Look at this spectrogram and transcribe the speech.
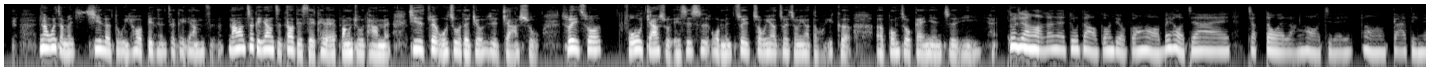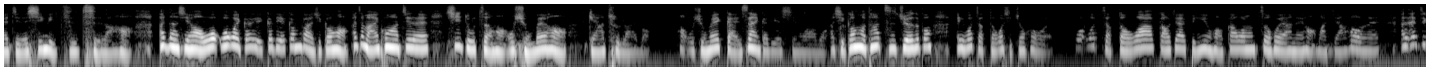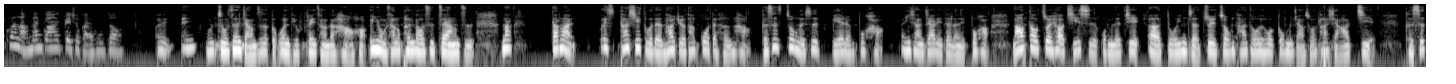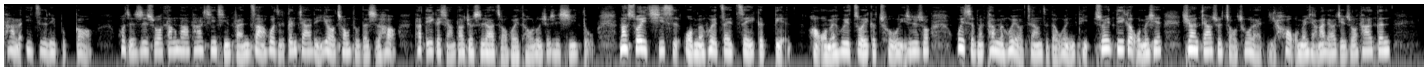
那为什么吸了毒以后变成这个样子？然后这个样子到底谁可以来帮助他们？其实最无助的就是家属，所以说。服务家属也是是我们最重要、最重要的一个呃工作概念之一。都讲哈，咱来督导讲就讲哈，背后在接到的人哈，一个嗯家庭的一个心理支持啦哈。啊，但是哈，我我为家己家己的感觉是讲哈，啊，这么爱看这个吸毒者哈，有想要哈行出来无？好，有想要改善家己的生活无？还是讲哈，他直觉是讲，诶、欸，我接到我是最好诶。我我食到我交这朋友吼，交我拢做伙安尼吼，嘛真好呢。哎、啊、哎，这款人咱讲继续给辅导。哎哎、我们主持人讲这个问题非常的好哈，因为我们常常碰到是这样子。那当然，为他吸毒的人，他觉得他过得很好，可是重点是别人不好，影响家里的人也不好。然后到最后，其实我们的戒呃毒瘾者，最终他都会会跟我们讲说，他想要戒，可是他的意志力不够。或者是说，当他他心情烦躁，或者跟家里又有冲突的时候，他第一个想到就是要走回头路，就是吸毒。那所以其实我们会在这一个点，好，我们会做一个处理，就是说为什么他们会有这样子的问题。所以第一个，我们先希望家属走出来以后，我们想要了解说他跟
